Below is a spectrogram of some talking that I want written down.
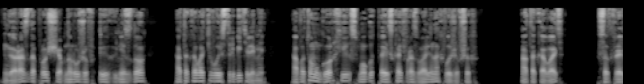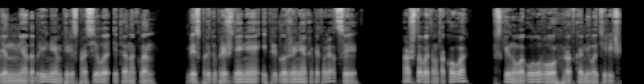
Гораздо проще, обнаружив их гнездо, атаковать его истребителями, а потом горхи смогут поискать в развалинах выживших. «Атаковать?» — с откровенным неодобрением переспросила Итена Клен. «Без предупреждения и предложения капитуляции?» «А что в этом такого?» — вскинула голову Радкамила Тирич.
